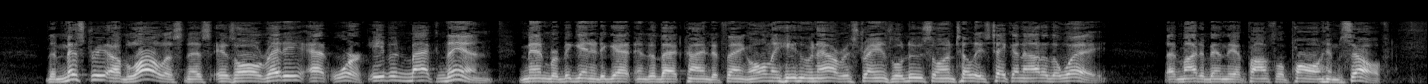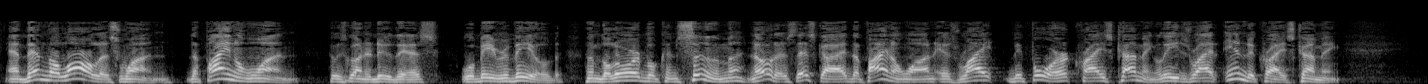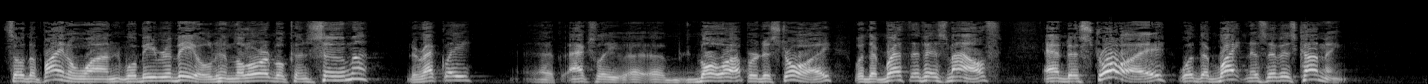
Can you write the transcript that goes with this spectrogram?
The mystery of lawlessness is already at work. Even back then, men were beginning to get into that kind of thing. Only he who now restrains will do so until he's taken out of the way. That might have been the Apostle Paul himself. And then the lawless one, the final one who's going to do this, will be revealed, whom the Lord will consume. Notice this guy, the final one, is right before Christ's coming, leads right into Christ's coming. So the final one will be revealed, whom the Lord will consume directly, uh, actually uh, uh, blow up or destroy with the breath of his mouth, and destroy with the brightness of his coming.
